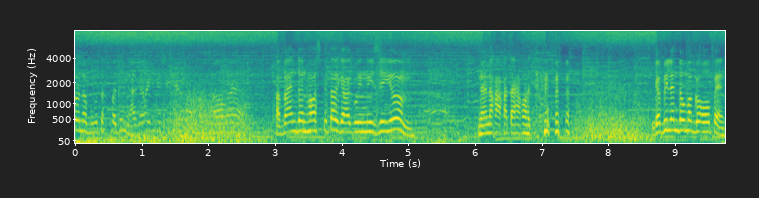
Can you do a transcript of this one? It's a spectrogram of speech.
Pero nabutas pa din. Gagawin siya. Okay. Abandoned hospital, gagawing museum. Na nakakatakot. Gabi lang daw mag-open.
